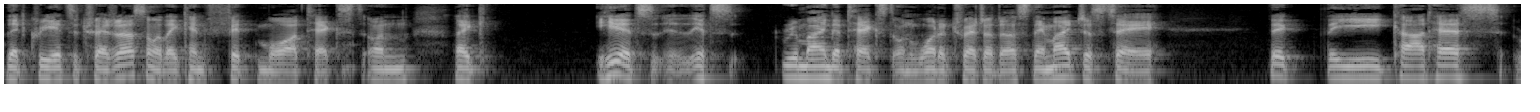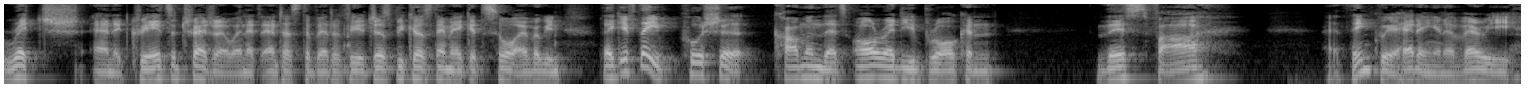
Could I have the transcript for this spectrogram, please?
that creates a treasure, so they can fit more text on. Like here, it's it's reminder text on what a treasure does. They might just say the the card has rich and it creates a treasure when it enters the battlefield just because they make it so evergreen. Like if they push a common that's already broken this far, I think we're heading in a very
